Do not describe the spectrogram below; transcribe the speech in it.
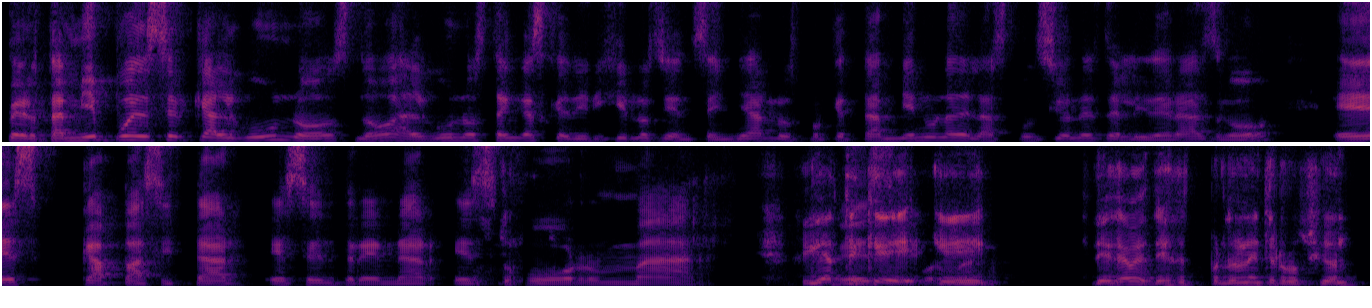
Pero también puede ser que algunos, ¿no? Algunos tengas que dirigirlos y enseñarlos, porque también una de las funciones del liderazgo es capacitar, es entrenar, es formar. Fíjate que, déjame, perdón la interrupción,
